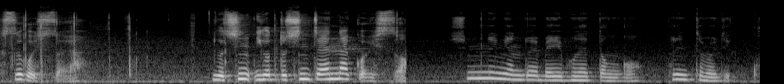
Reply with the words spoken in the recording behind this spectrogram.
쓰고 있어요. 이거 진, 이것도 진짜 옛날 거 있어. 16년도에 메일 보냈던 거 프린트물도 있고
